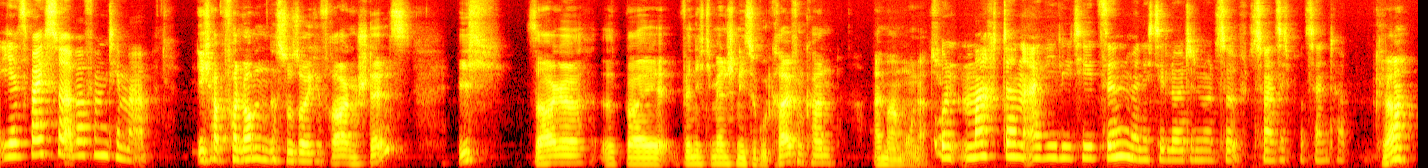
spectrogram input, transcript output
Jetzt weichst du aber vom Thema ab. Ich habe vernommen, dass du solche Fragen stellst. Ich sage, äh, bei, wenn ich die Menschen nicht so gut greifen kann, Einmal im Monat. Und macht dann Agilität Sinn, wenn ich die Leute nur zu 20% habe? Klar.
